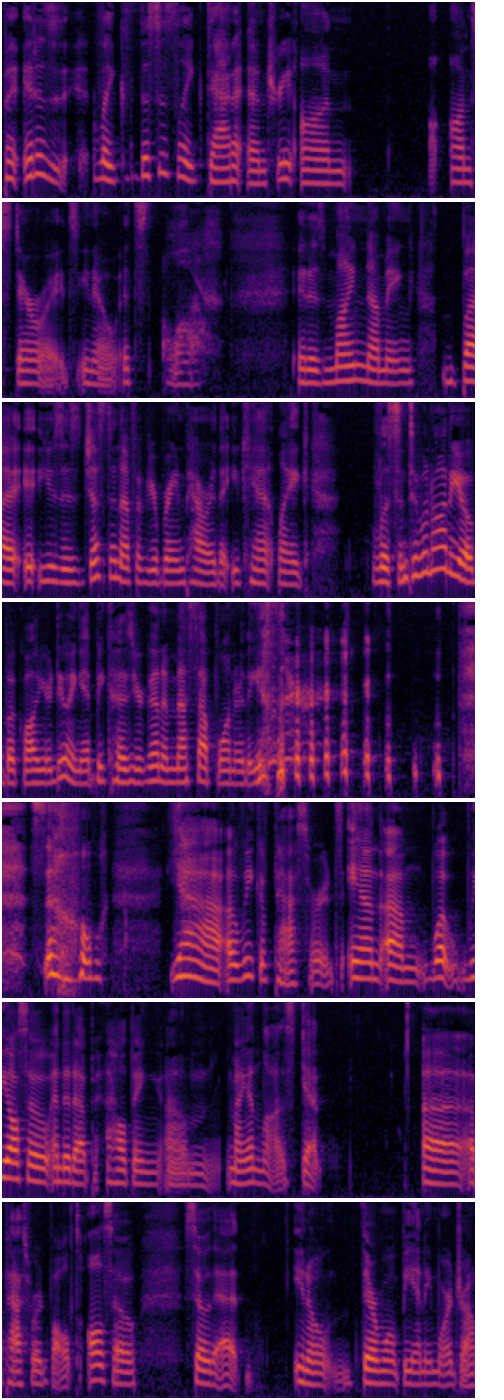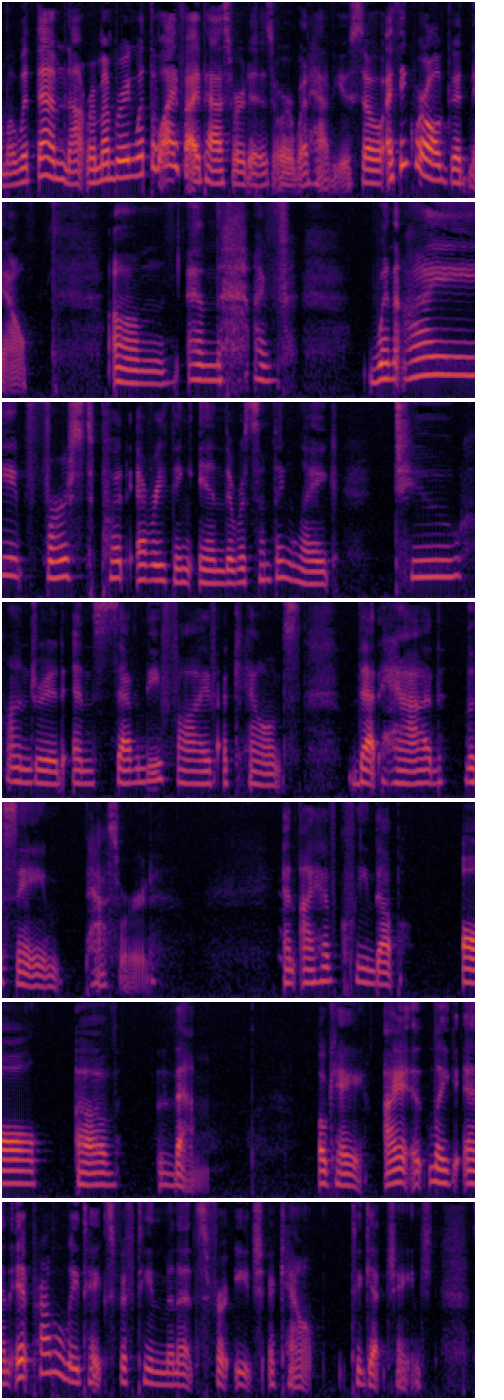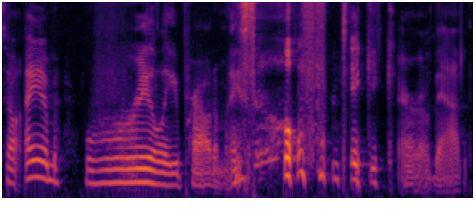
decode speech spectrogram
But it is like this is like data entry on on steroids, you know. It's oh, it is mind numbing, but it uses just enough of your brain power that you can't like listen to an audiobook while you're doing it because you're going to mess up one or the other. so, yeah, a week of passwords. And um, what we also ended up helping um, my in laws get uh, a password vault also so that you know, there won't be any more drama with them not remembering what the Wi Fi password is or what have you. So I think we're all good now. Um, and I've, when I first put everything in, there was something like 275 accounts that had the same password. And I have cleaned up all of them okay, I like, and it probably takes 15 minutes for each account to get changed. So I am really proud of myself for taking care of that.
